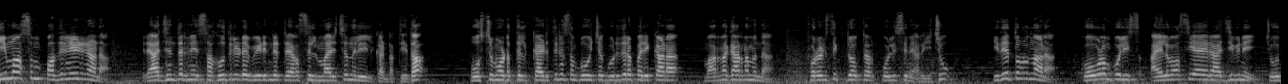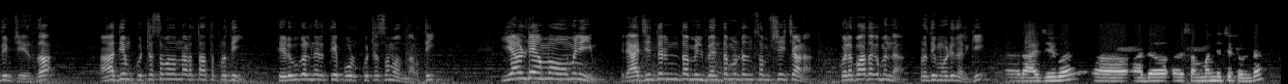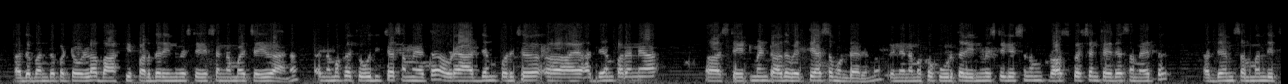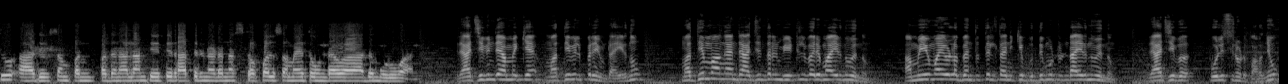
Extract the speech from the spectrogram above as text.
ഈ മാസം പതിനേഴിനാണ് രാജേന്ദ്രനെ സഹോദരിയുടെ വീടിന്റെ ടെറസിൽ മരിച്ച നിലയിൽ കണ്ടെത്തിയത്. പോസ്റ്റ്മോർട്ടത്തിൽ കഴുത്തിന് സംഭവിച്ച ഗുരുതര പരിക്കാണ് മരണകാരണമെന്ന് ഫോറൻസിക് ഡോക്ടർ പോലീസിനെ അറിയിച്ചു. ഇതേ തുടർന്നാണ് കോവളം പോലീസ് അയൽവാസിയായ രാജീവിനെ ചോദ്യം ചെയ്തത്. ആദ്യം കുറ്റസമ്മതം നടത്താത്ത പ്രതി തെളിവുകൾ നിരത്തിയപ്പോൾ കുറ്റസമ്മതം നടത്തി. ഇയാളുടെ അമ്മ ഓമനയും രാജേന്ദ്രനും തമ്മിൽ ബന്ധമുണ്ടെന്ന് സംശയിച്ചാണ് കൊലപാതകമെന്ന് പ്രതി മൊഴി നൽകി. രാജീവ് അത് സംബന്ധിച്ചിട്ടുണ്ട്. അത് ബന്ധപ്പെട്ടുള്ള ബാക്കി ഫർദർ ഇൻവെസ്റ്റിഗേഷൻ നമ്മൾ ചെയ്യുകയാണ് നമുക്ക് ചോദിച്ച സമയത്ത് അവിടെ ആദ്യം കുറച്ച് അദ്ദേഹം പറഞ്ഞ സ്റ്റേറ്റ്മെന്റ് അത് വ്യത്യാസമുണ്ടായിരുന്നു. പിന്നെ നമുക്ക് കൂടുതൽ ഇൻവെസ്റ്റിഗേഷനും ക്രോസ് ക്വസ്റ്റൻ ചെയ്ത സമയത്ത് അദ്ദേഹം സംബന്ധിച്ചു ആ ദിവസം പതിനാലാം തീയതി രാത്രി നടന്ന സ്കഫൽ സമയത്ത് ഉണ്ടാവുക അത് മുഴുവാണ്. രാജീവിന്റെ അമ്മയ്ക്ക് മദ്യവിൽപ്പനയുണ്ടായിരുന്നു. മദ്യം വാങ്ങാൻ രാജേന്ദ്രൻ വീട്ടിൽ വരുമായിരുന്നുവെന്നും അമ്മയുമായുള്ള ബന്ധത്തിൽ തനിക്ക് ബുദ്ധിമുട്ടുണ്ടായിരുന്നുവെന്നും രാജീവ് പോലീസിനോട് പറഞ്ഞു.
